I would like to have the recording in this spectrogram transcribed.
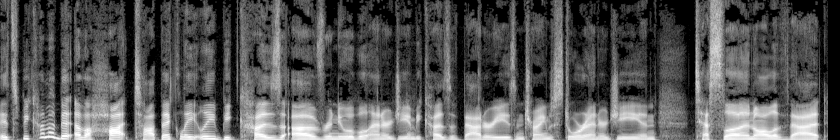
it's become a bit of a hot topic lately because of renewable energy and because of batteries and trying to store energy and Tesla and all of that.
